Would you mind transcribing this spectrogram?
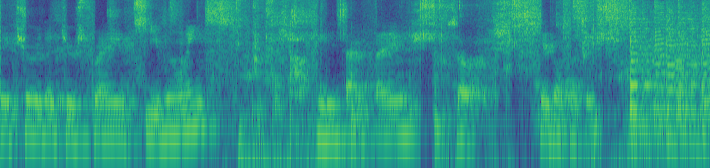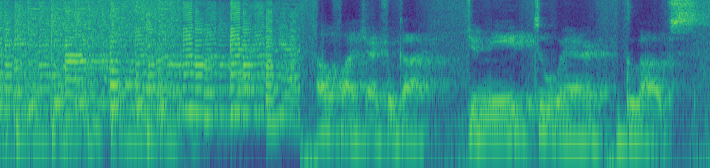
Make sure that you're spraying it evenly, the entire thing. So here goes nothing. Oh fudge, I forgot. You need to wear gloves.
